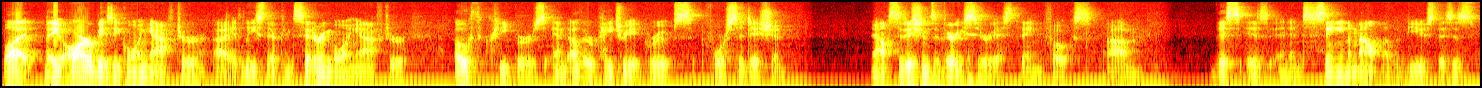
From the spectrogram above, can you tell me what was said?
But they are busy going after, uh, at least they're considering going after, Oath Keepers and other patriot groups for sedition. Now, sedition is a very serious thing, folks. Um, this is an insane amount of abuse. This is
